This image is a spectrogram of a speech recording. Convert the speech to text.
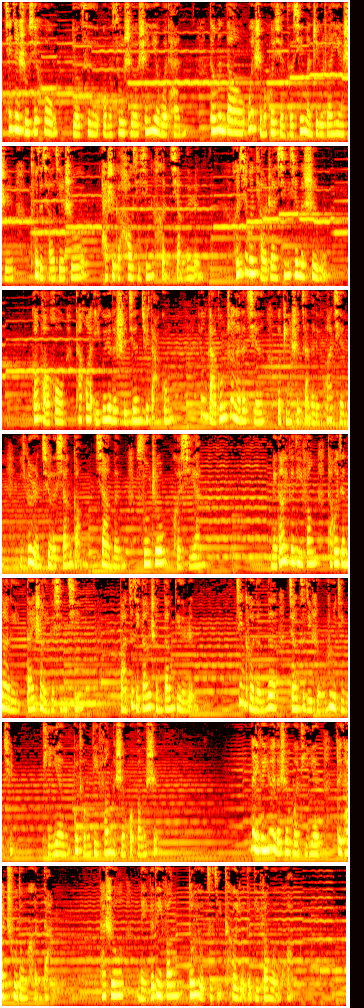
渐渐熟悉后，有次我们宿舍深夜卧谈，当问到为什么会选择新闻这个专业时，兔子小姐说她是个好奇心很强的人，很喜欢挑战新鲜的事物。高考后，她花一个月的时间去打工。用打工赚来的钱和平时攒的零花钱，一个人去了香港、厦门、苏州和西安。每到一个地方，他会在那里待上一个星期，把自己当成当地的人，尽可能的将自己融入进去，体验不同地方的生活方式。那一个月的生活体验对他触动很大。他说：“每个地方都有自己特有的地方文化。”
